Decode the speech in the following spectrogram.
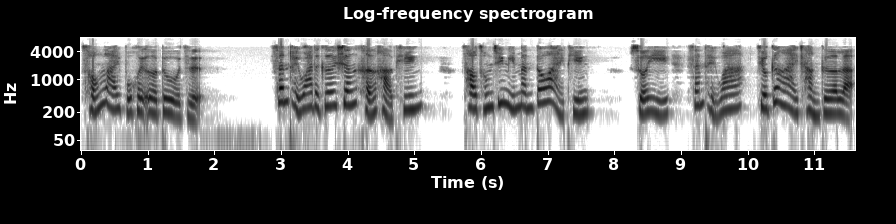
从来不会饿肚子。三腿蛙的歌声很好听，草丛居民们都爱听，所以三腿蛙就更爱唱歌了。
